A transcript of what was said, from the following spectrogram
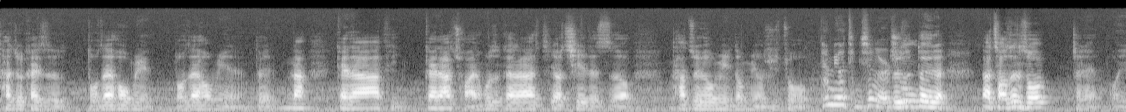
他就开始躲在后面，躲在后面。对，那该他停、该他传或者该他要切的时候，他最后面都没有去做。他没有挺身而出。对对。那曹正说：“教练，我也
